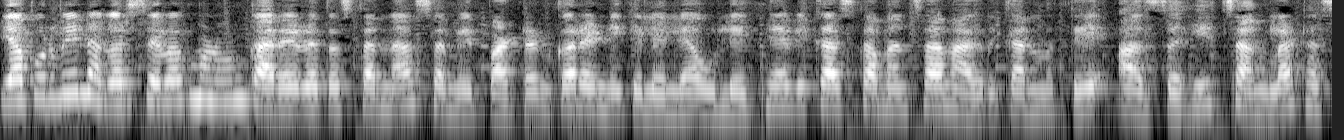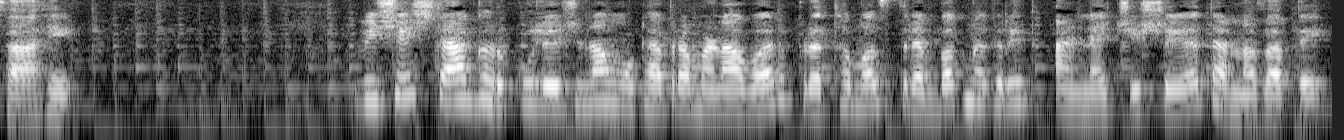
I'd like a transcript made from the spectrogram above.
यापूर्वी नगरसेवक म्हणून कार्यरत असताना समीर पाटणकर यांनी केलेल्या उल्लेखनीय विकास कामांचा नागरिकांमध्ये आजही चांगला ठसा आहे. विशेषतः घरकुल योजना मोठ्या प्रमाणावर प्रथमच त्र्यंबक नगरीत आणण्याची श्रेय त्यांना जाते.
